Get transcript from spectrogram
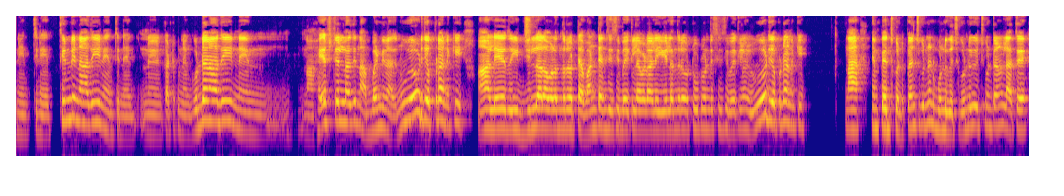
నేను తినే తిండి నాది నేను తినే నేను కట్టుకునే గుడ్డ నాది నేను నా హెయిర్ స్టైల్ నాది నా బండి నాది. నువ్వెవడు చెప్పడానికి? "ఆ, లేదు ఈ జిల్లాలో వాళ్ళందరూ వన్ టెన్ సీసీ బైక్లు ఇవ్వడాలి వీళ్ళందరూ టూ ట్వంటీ సీసీ బైక్లు ఎవడు చెప్పడానికి? నా నేను పెంచుకుంటా పెంచుకుంటాను గుండు గుచ్చు గుండు గుచ్చుకుంటాను లేకపోతే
